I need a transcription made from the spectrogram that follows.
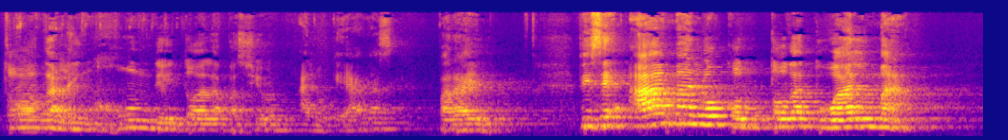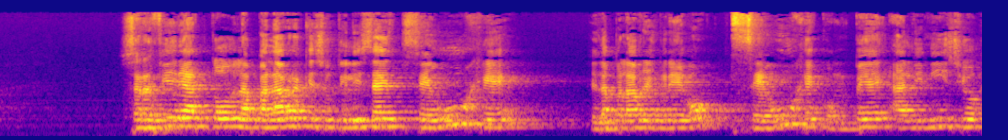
toda la injundia y toda la pasión a lo que hagas para Él. Dice, ámalo con toda tu alma. Se refiere a toda la palabra que se utiliza en seuge, es la palabra en griego, seuge con P al inicio,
